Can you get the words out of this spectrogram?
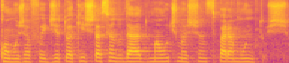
Como já foi dito aqui, está sendo dado uma última chance para muitos.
